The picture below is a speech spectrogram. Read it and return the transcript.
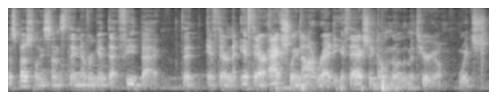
Especially since they never get that feedback that if they're if they're actually not ready, if they actually don't know the material, which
